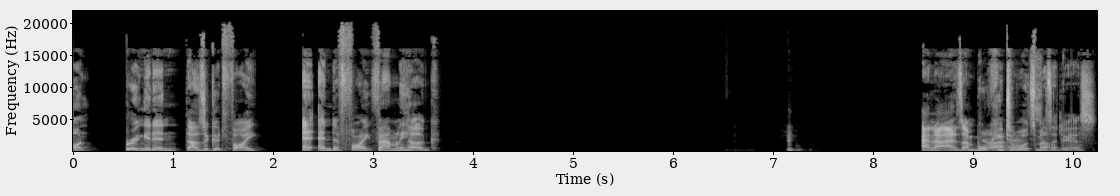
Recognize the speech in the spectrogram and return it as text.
on, bring it in. That was a good fight. E- end of fight. Family hug. And as I'm walking towards him as I do this,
